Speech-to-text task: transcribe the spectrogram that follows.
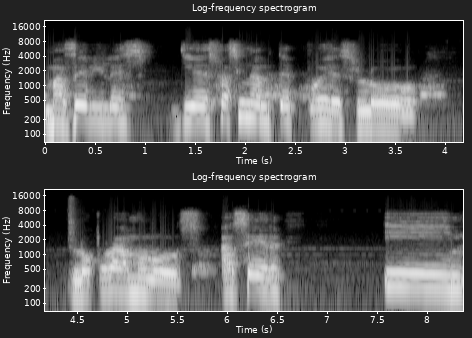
más débiles y es fascinante pues lo, lo que vamos a hacer y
